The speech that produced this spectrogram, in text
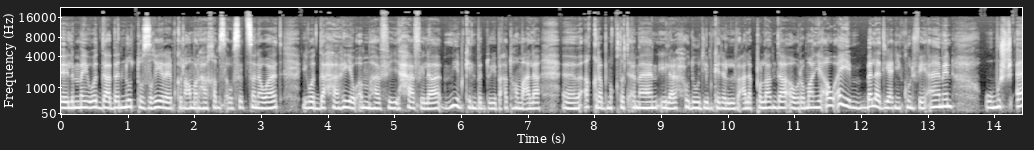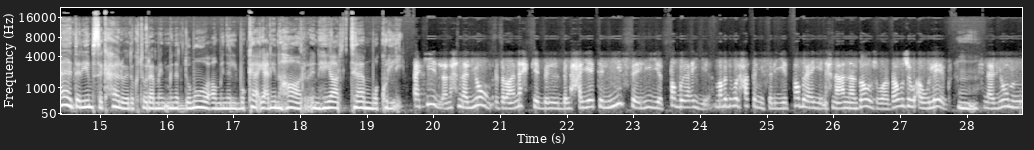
آه، لما يودع بنوته صغيرة يمكن عمرها خمس أو ست سنوات يودعها هي وأمها في حافله يمكن بده يبعثهم على آه، أقرب نقطة أمان إلى الحدود يمكن على بولندا أو رومانيا أو أي بلد يعني يكون فيه آمن ومش قادر يمسك حاله يا دكتورة من من الدموع ومن البكاء يعني انهار انهيار تام وكلي. أكيد إحنا اليوم إذا بدنا نحكي بالحياة المثالية الطبيعية ما بدي أقول حتى مثاليه الطبيعية نحن عندنا زوج وزوجه وأولاد. إحنا اليوم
